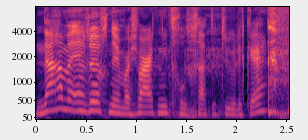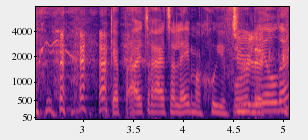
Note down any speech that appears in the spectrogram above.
Namen en rugnummers waar het niet goed gaat natuurlijk, hè? Ik heb uiteraard alleen maar goede voorbeelden.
